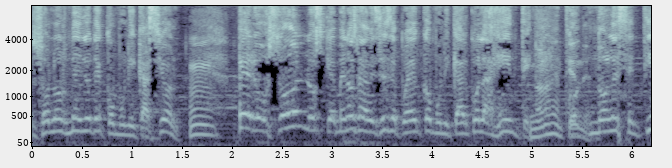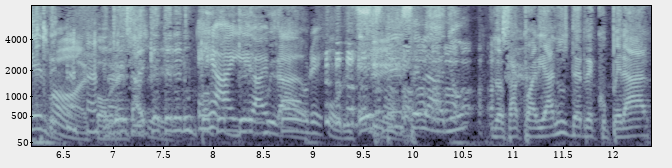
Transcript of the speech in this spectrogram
son los medios de comunicación, Mm. pero son los que menos a veces se pueden comunicar con la gente. No nos entienden. No les entienden. Ay, Entonces hay que tener un poco Ay, de ay, cuidado. pobre. Este es el año, los acuarianos, de recuperar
